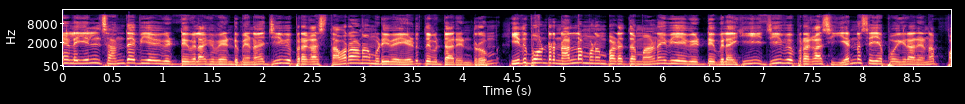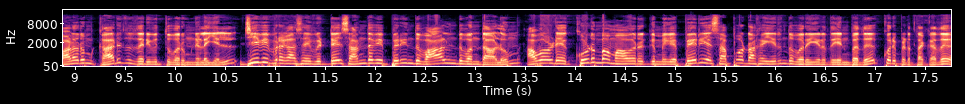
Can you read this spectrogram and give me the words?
நிலையில் சந்தவியை விட்டு விலக வேண்டும் என ஜிவி பிரகாஷ் தவறான முடிவை எடுத்து விட்டார் என்றும் இதுபோன்ற நல்ல மனம் படைத்த மனைவியை விட்டு விலகி ஜிவி பிரகாஷ் என்ன செய்ய போகிறார் என பலரும் கருத்து தெரிவித்து வரும் நிலையில் ஜிவி பிரகாஷை விட்டு சந்தவி பிரிந்து வாழ்ந்து வந்தாலும் அவருடைய குடும்பம் அவருக்கு மிகப்பெரிய சப்போர்ட்டாக இருந்து வருகிறது என்பது குறிப்பிடத்தக்கது.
